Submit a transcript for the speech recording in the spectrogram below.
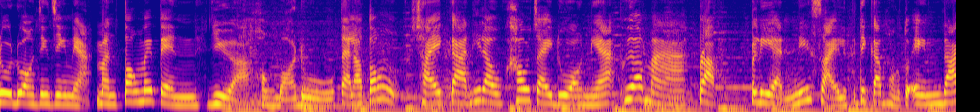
ดูดวงจริงๆเนี่ยมันต้องไม่เป็นเหยื่อของหมอดู แต่เราต้องใช้การที่เราเข้าใจดวงเนี้ยเพื่อมาปรับ เปลี่ยนนิสัยหรือพฤติกรรมของตัวเองได้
